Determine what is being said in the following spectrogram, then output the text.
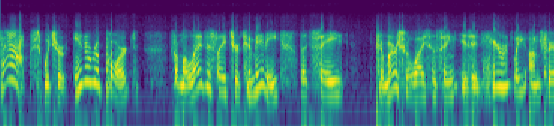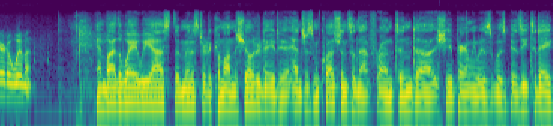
facts, which are in a report from a legislature committee that say commercial licensing is inherently unfair to women. And by the way, we asked the minister to come on the show today to answer some questions on that front, and uh, she apparently was was busy today.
